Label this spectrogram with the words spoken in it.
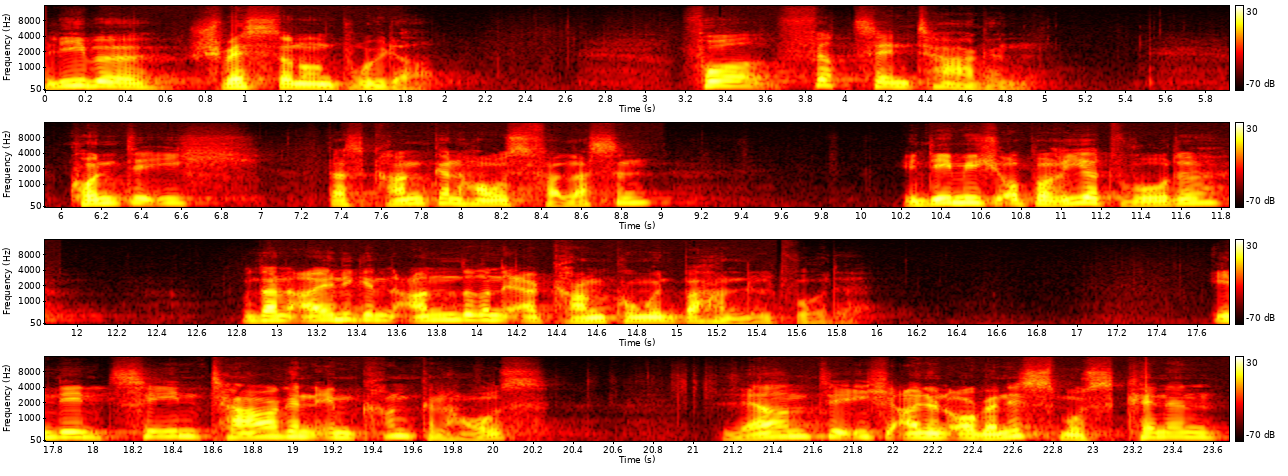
Liebe Schwestern und Brüder, vor 14 Tagen konnte ich das Krankenhaus verlassen, in dem ich operiert wurde und an einigen anderen Erkrankungen behandelt wurde. In den zehn Tagen im Krankenhaus lernte ich einen Organismus kennen,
